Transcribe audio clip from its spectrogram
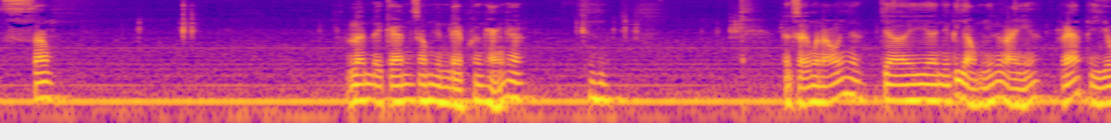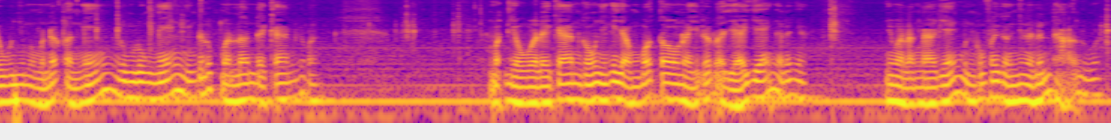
Xong. Lên đề can xong nhìn đẹp hơn hẳn ha. thật sự mà nói nha chơi ờ, những cái dòng như thế này á rap thì vui nhưng mà mình rất là ngán luôn luôn ngán những cái lúc mà lên đề can các bạn. Mặc dù là đề can của những cái dòng botto này rất là dễ dán rồi đó nha nhưng mà lần nào dán mình cũng phải gần như là nín thở luôn á.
